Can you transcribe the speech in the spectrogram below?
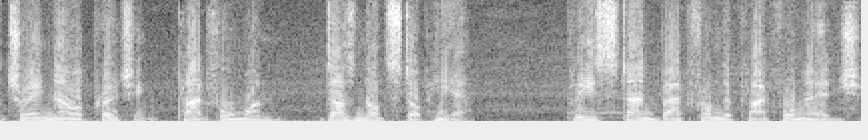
The train now approaching platform 1 does not stop here. Please stand back from the platform edge.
